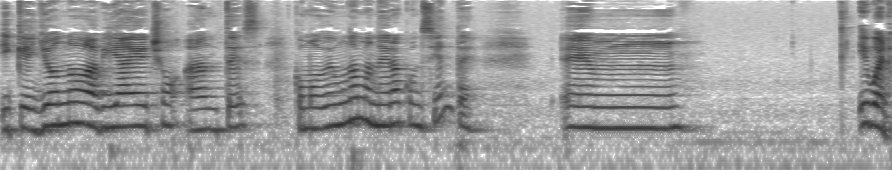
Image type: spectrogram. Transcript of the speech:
y que yo no había hecho antes como de una manera consciente. Em, y bueno,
